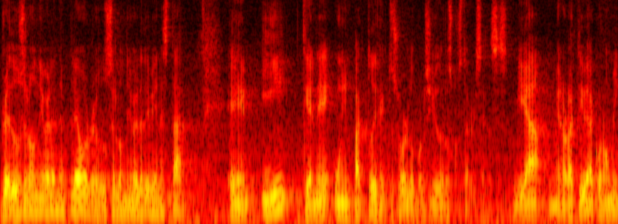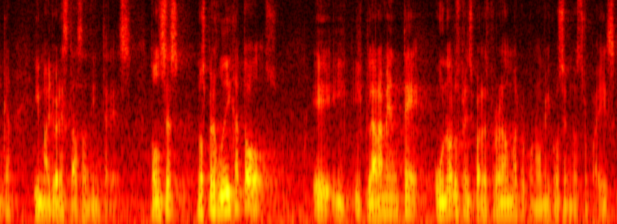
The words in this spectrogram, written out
reduce los niveles de empleo, reduce los niveles de bienestar eh, y tiene un impacto directo sobre los bolsillos de los costarricenses, vía menor actividad económica y mayores tasas de interés. Entonces, nos perjudica a todos. Eh, y, claramente uno de los principales problemas macroeconómicos en nuestro país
